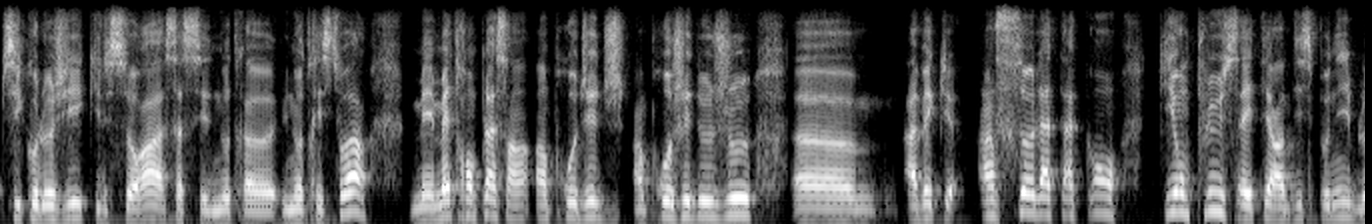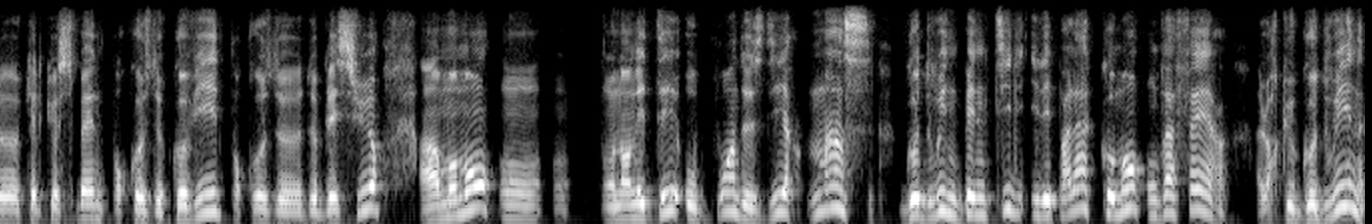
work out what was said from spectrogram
psychologiques il sera, ça c'est une autre, histoire. Mais mettre en place un projet de jeu avec un seul attaquant qui en plus a été indisponible quelques semaines pour cause de Covid, pour cause de, blessures, à un moment, on, en était au point de se dire mince, Godwin Bentil, il n'est pas là, comment on va faire? Alors que Godwin,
